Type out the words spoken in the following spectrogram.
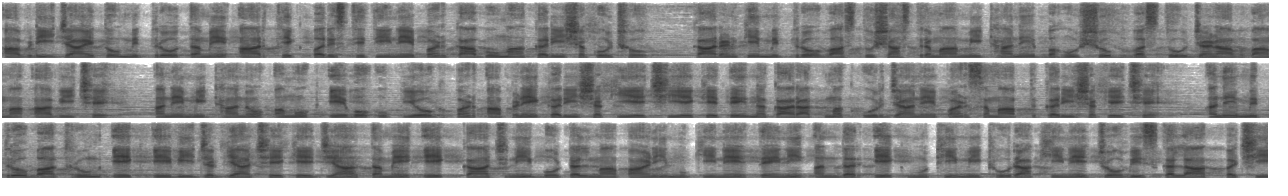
આવડી જાય તો મિત્રો, તમે આર્થિક પરિસ્થિતિને પણ કાબૂમાં કરી શકો છો. કારણ કે મિત્રો, વાસ્તુશાસ્ત્રમાં મીઠાને બહુ શુભ વસ્તુ જણાવવામાં આવી છે અને મીઠાનો અમુક એવો ઉપયોગ પણ આપણે કરી શકીએ છીએ કે તે નકારાત્મક ઉર્જાને પણ સમાપ્ત કરી શકે છે. અને મિત્રો બાથરૂમ એક એવી જગ્યા છે કે જ્યાં તમે એક કાચની બોટલમાં પાણી મૂકીને તેની અંદર એક મુઠ્ઠી મીઠું રાખીને ચોવીસ કલાક પછી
